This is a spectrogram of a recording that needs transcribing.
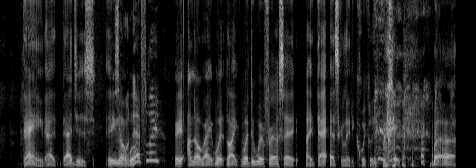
dang, that that just you know on what- Netflix? Eh, I know, right? What like what did Will Ferrell say? Like that escalated quickly. but uh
